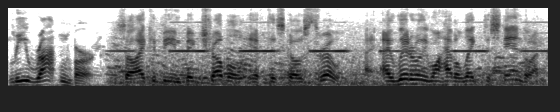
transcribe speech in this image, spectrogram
Lee Rottenberg. So I could be in big trouble if this goes through. I, I literally won't have a leg to stand on.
